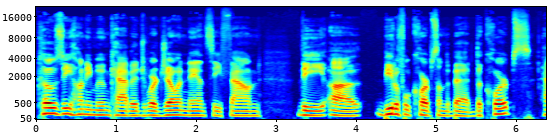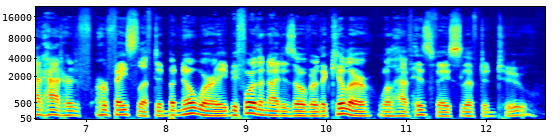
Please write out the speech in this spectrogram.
cozy honeymoon cabbage where joe and nancy found the uh beautiful corpse on the bed the corpse had had her her face lifted but no worry before the night is over the killer will have his face lifted too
